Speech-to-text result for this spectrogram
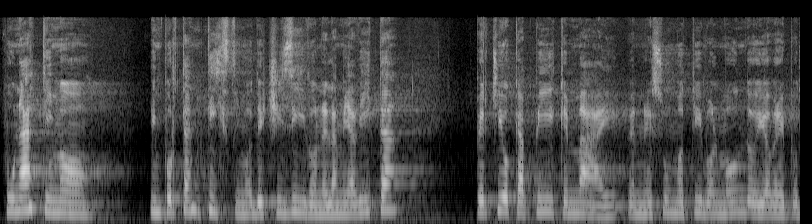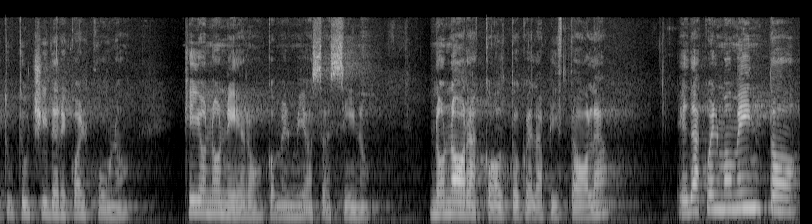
fu un attimo importantissimo, decisivo nella mia vita perché io capii che mai, per nessun motivo al mondo, io avrei potuto uccidere qualcuno, che io non ero come il mio assassino. Non ho raccolto quella pistola, e da quel momento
